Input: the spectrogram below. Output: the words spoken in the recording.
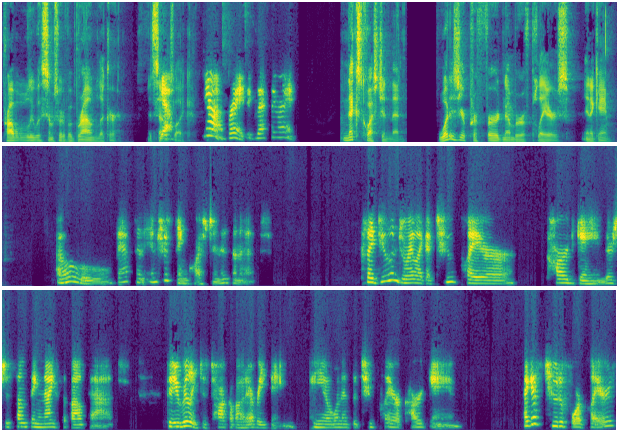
probably with some sort of a brown liquor. It sounds yeah. like. Yeah, right. Exactly right. Next question then. What is your preferred number of players in a game? Oh, that's an interesting question, isn't it? Because I do enjoy like a two player card game. There's just something nice about that. Because you really just talk about everything, you know, when it's a two player card game. I guess two to four players.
